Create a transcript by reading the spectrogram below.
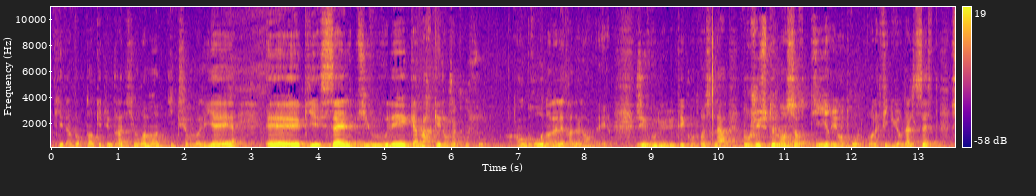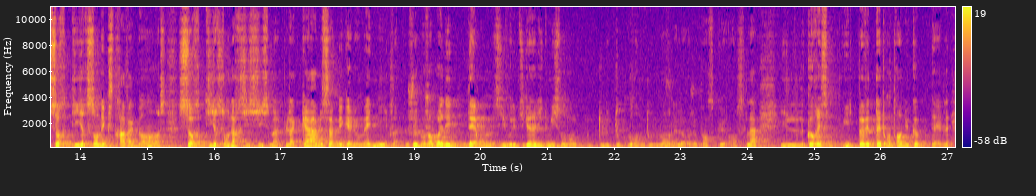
qui est importante, qui est une tradition romantique sur Molière, qui est celle, si vous voulez, qu'a marqué Jean-Jacques Rousseau en gros dans la lettre à de Lambert. J'ai voulu lutter contre cela pour justement sortir, et entre autres pour la figure d'Alceste, sortir son extravagance, sortir son narcissisme implacable, sa mégalomanie. Enfin, j'emploie des termes, si vous voulez, psychanalytiques, mais ils sont le tout courant de tout le monde, alors je pense qu'en cela, ils, peuvent être entendus comme tels.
